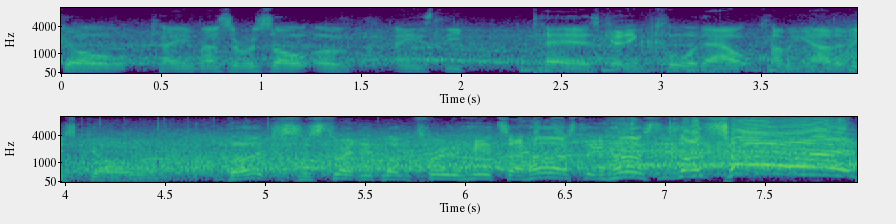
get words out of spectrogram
Goal came as a result of Aynsley Pears getting caught out coming out of his goal. Burgess has threaded one through here to Hirst, and Hirst is onside!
